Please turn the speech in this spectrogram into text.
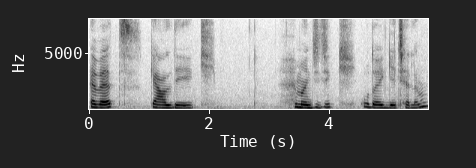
Evet, geldik. Hemen cicik odaya geçelim.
